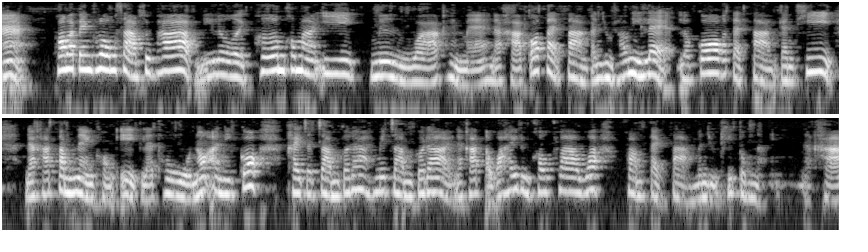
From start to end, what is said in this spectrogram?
อะ พอมาเป็นโครงสามสุภาพนี่เลย เพิ่มเข้ามาอีก1วรรคเห็นไหมนะคะ ก็แตกต่างกันอยู่เท่านี้แหละ แล้วก็แตกต่างกันที่นะคะตำแหน่งของเอกและโทเนาะอันนี้ก็ใครจะจำก็ได้ไม่จำก็ได้นะคะ แต่ว่าให้ดูคร่าวๆว่าความแตกต่างมันอยู่ที่ตรงไหนนะคะ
